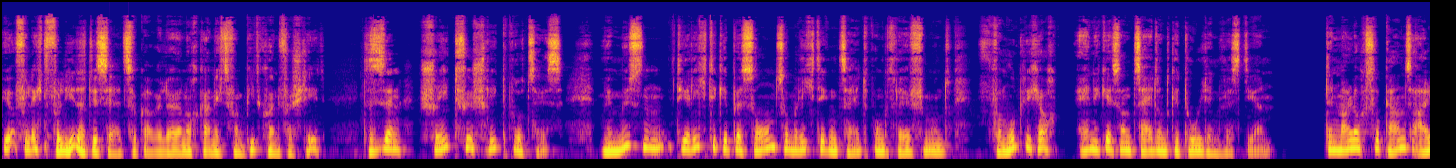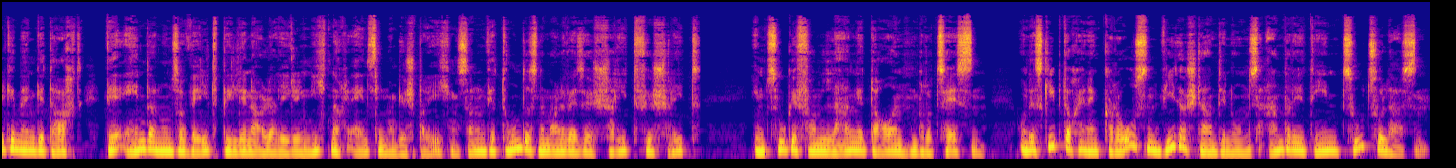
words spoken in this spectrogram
Ja, vielleicht verliert er die Zeit sogar, weil er ja noch gar nichts von Bitcoin versteht. Das ist ein Schritt-für-Schritt-Prozess. Wir müssen die richtige Person zum richtigen Zeitpunkt treffen und vermutlich auch einiges an Zeit und Geduld investieren. Denn mal auch so ganz allgemein gedacht, wir ändern unser Weltbild in aller Regel nicht nach einzelnen Gesprächen, sondern wir tun das normalerweise Schritt für Schritt, im Zuge von lange dauernden Prozessen. Und es gibt auch einen großen Widerstand in uns, andere Ideen zuzulassen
